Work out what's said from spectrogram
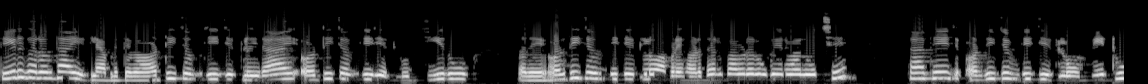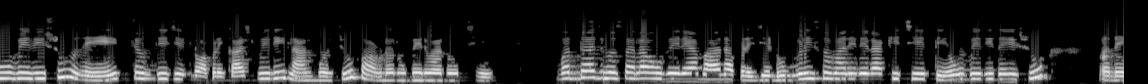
તેલ ગરમ થાય એટલે આપણે તેમાં અડધી ચમચી જેટલી રાઈ, અડધી ચમચી જેટલું જીરું અને અડધી ચમચી જેટલો આપણે હળદર પાવડર ઉમેરવાનો છે. સાથે જ અડધી ચમચી જેટલું મીઠું ઉમેરીશું અને એક ચમચી જેટલો આપણે કાશ્મીરી લાલ મરચું પાવડર ઉમેરવાનો છે. બધા જ મસાલા ઉમેર્યા બાદ આપણે જે ડુંગળી સમારીને રાખી છે તે ઉમેરી દઈશું અને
